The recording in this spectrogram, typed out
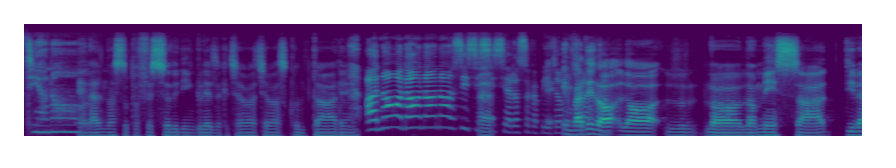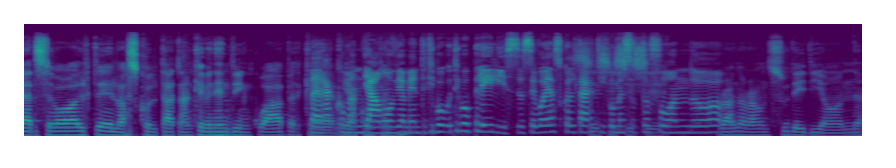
Dio no. era il nostro professore di inglese che ce la faceva ascoltare. Ah no, no, no, no, sì, sì, eh, sì, sì, adesso ho capito. Infatti certo. l'ho, l'ho, l'ho, l'ho, messa diverse volte, l'ho ascoltata anche venendo in qua perché... Beh, raccomandiamo ovviamente, tipo, tipo, playlist, se vuoi ascoltarti sì, come sì, sottofondo. Run Around Su dei Dion.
